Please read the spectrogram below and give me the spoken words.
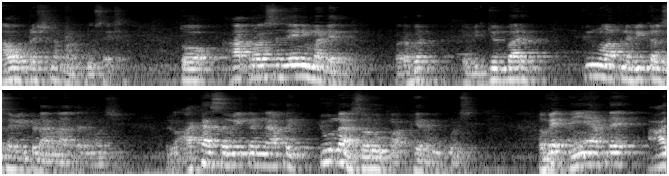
આવો પ્રશ્ન પણ પૂછાય છે. તો આ પ્રોસેસ એની માટે બરોબર? કે વિદ્યુત ભાર Q નું આપણે વિકલ સમીકરણ આના આધારે મળશે. એટલે આખા સમીકરણને આપણે Q ના સ્વરૂપમાં ફેરવવું પડશે. હવે અહીંયા આપણે આ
